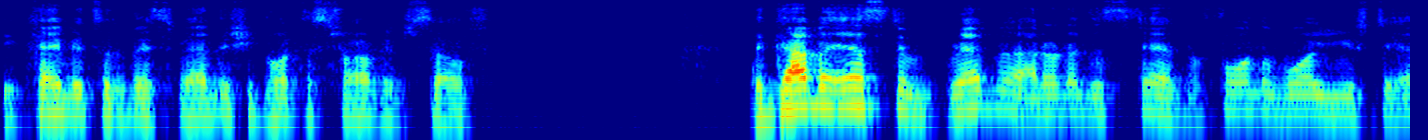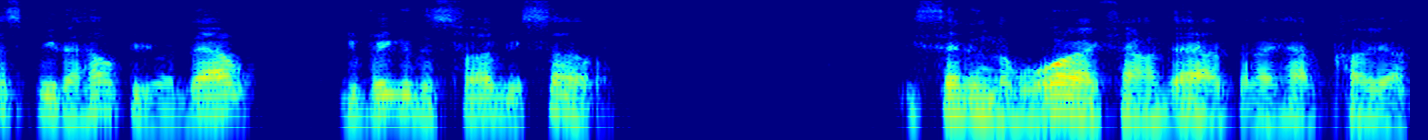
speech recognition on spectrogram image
he came into the Medrash, he bought the sforim himself. The Gabba asked him, Rebbe, I don't understand. Before the war, you used to ask me to help you, and now you're bringing this from yourself. He said, in the war, I found out that I have koyach,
